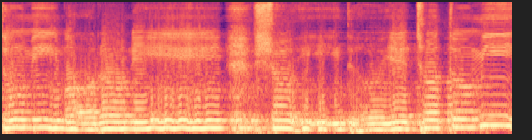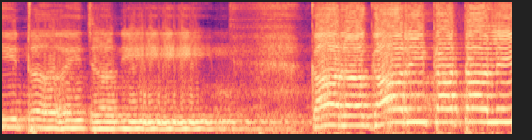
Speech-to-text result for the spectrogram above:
তুমি মরণি শহীদ হয়েছ, তুমি এটাই জানি। কারাগারে কাটালে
